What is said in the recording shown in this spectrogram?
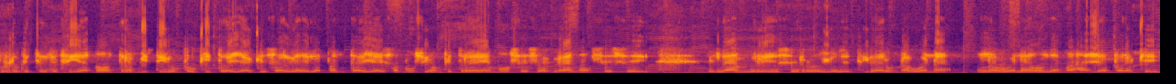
por lo que te decía, ¿no? Transmitir un poquito allá, que salga de la pantalla esa emoción que traemos, esas ganas, ese, el hambre, ese rollo de tirar una buena, una buena onda más allá para que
